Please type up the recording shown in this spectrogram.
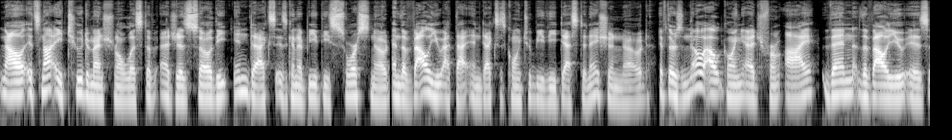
Now, it's not a two-dimensional list of edges, so the index is going to be the source node, and the value at that index is going to be the destination node. If there's no outgoing edge from i, then the value is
